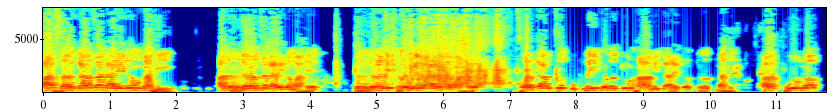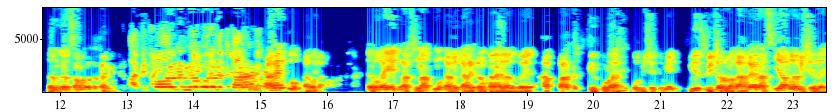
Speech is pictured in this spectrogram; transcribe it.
हा सरकारचा कार्यक्रम नाही. हा धनगरांचा कार्यक्रम आहे. धनगरांनी ठरवलेला कार्यक्रम आहे. सरकारचं कुठलंही मदत घेऊन हा आम्ही कार्यक्रम करत नाही. हा पूर्ण धनगर समाजाचा कार्यक्रम. अजित पवारांना न बोलवण्याचं कारण? अरे तू बघा. हे बघा एक रचनात्मक आम्ही कार्यक्रम करायला लागलोय हा फार किरकोळ आहे. तो विषय तुम्ही प्लीज विचारू नका. हा काय राजकीय आपला विषय नाही.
